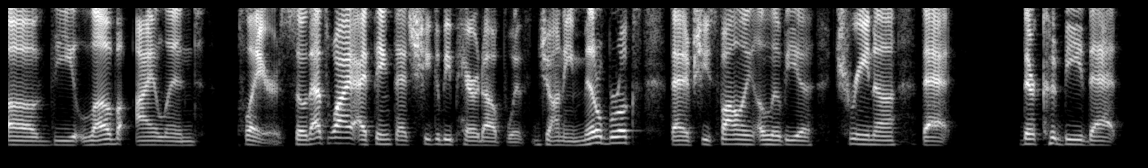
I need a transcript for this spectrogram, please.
of the Love Island players. So that's why I think that she could be paired up with Johnny Middlebrooks. That if she's following Olivia Trina, that there could be that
